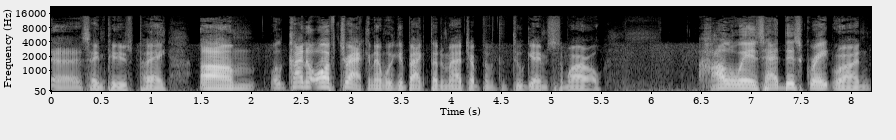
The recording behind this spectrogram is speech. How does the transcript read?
uh, St. Peter's play. Um, well, kind of off track, and then we'll get back to the matchup of the two games tomorrow. Holloway has had this great run.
